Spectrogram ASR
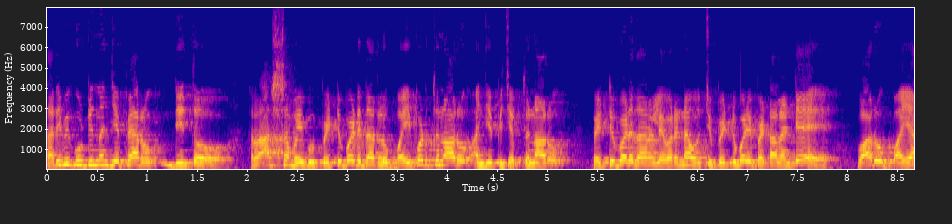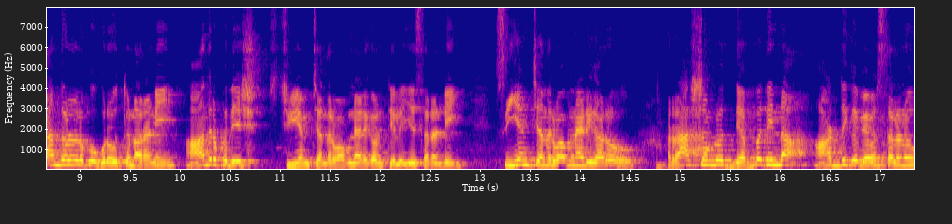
తరిమి గుట్టిందని చెప్పారు. దీంతో రాష్ట్రం వైపు పెట్టుబడిదారులు భయపడుతున్నారు అని చెప్పి చెప్తున్నారు. పెట్టుబడిదారులు ఎవరైనా వచ్చి పెట్టుబడి పెట్టాలంటే వారు భయాందోళనలకు గురవుతున్నారని ఆంధ్రప్రదేశ్ సీఎం చంద్రబాబు నాయుడు గారు తెలియజేశారండి. సీఎం చంద్రబాబు నాయుడు గారు రాష్ట్రంలో దెబ్బతిన్న ఆర్థిక వ్యవస్థలను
